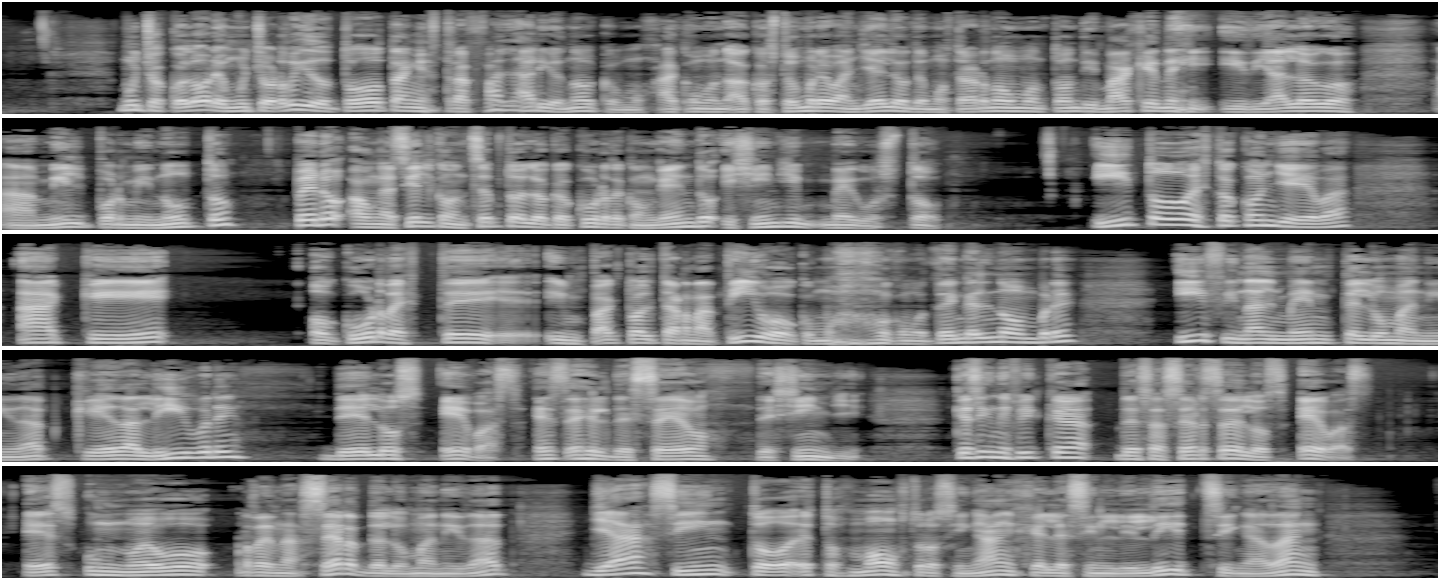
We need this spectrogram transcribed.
mucho colores, mucho ruido, todo tan estrafalario, ¿no? Como, a, como acostumbra Evangelion de mostrarnos un montón de imágenes y, y diálogos a mil por minuto pero aún así el concepto de lo que ocurre con Gendo y Shinji me gustó. Y todo esto conlleva a que ocurra este impacto alternativo, como, como tenga el nombre, y finalmente la humanidad queda libre de los Evas. Ese es el deseo de Shinji. ¿Qué significa deshacerse de los Evas? Es un nuevo renacer de la humanidad, ya sin todos estos monstruos, sin ángeles, sin Lilith, sin Adán,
